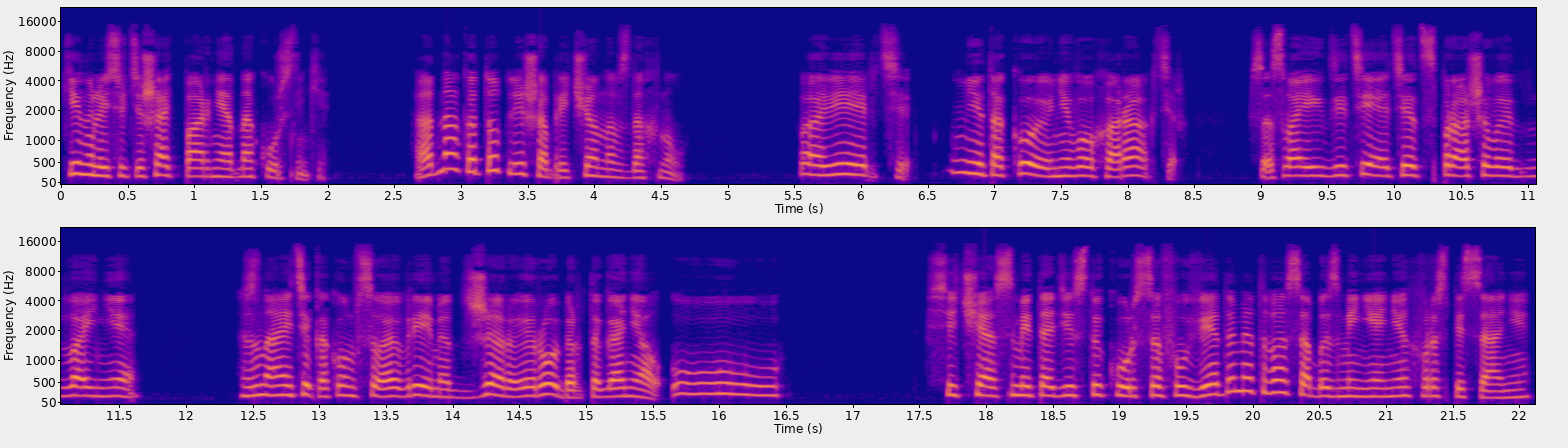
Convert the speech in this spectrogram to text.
Кинулись утешать парни-однокурсники. Однако тот лишь обреченно вздохнул. «Поверьте, не такой у него характер. Со своих детей отец спрашивает вдвойне. Знаете, как он в свое время Джера и Роберта гонял? у у, -у. Сейчас методисты курсов уведомят вас об изменениях в расписании.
